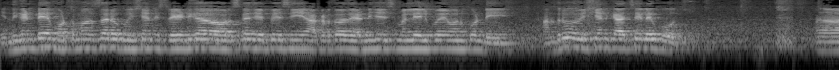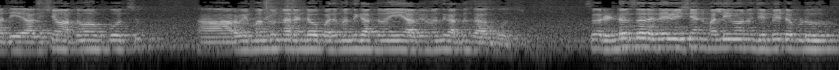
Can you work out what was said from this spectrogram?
ఎందుకంటే మొట్టమొదటిసారి ఒక విషయాన్ని స్ట్రైట్గా వరుసగా చెప్పేసి అక్కడతో అది ఎండ్ చేసి మళ్ళీ వెళ్ళిపోయాం అనుకోండి అందరూ ఆ విషయాన్ని క్యాచ్ చేయలేకపోవచ్చు. అది ఆ విషయం అర్థం అవ్వకపోవచ్చు. అరవై మంది ఉన్నారంటే ఓ పది మందికి అర్థమయ్యి యాభై మందికి అర్థం కాకపోవచ్చు. సో రెండోసారి అదే విషయాన్ని మళ్ళీ మనం చెప్పేటప్పుడు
